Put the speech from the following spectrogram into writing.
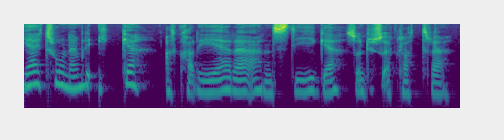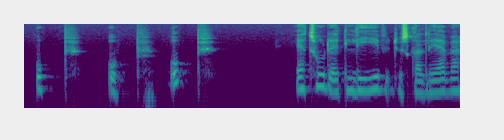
Jeg tror nemlig ikke at karriere er en stige som du skal klatre opp, opp, opp. Jeg tror det er et liv du skal leve.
